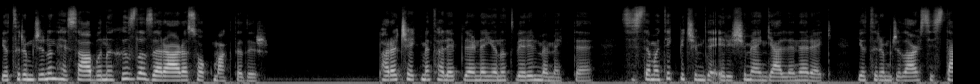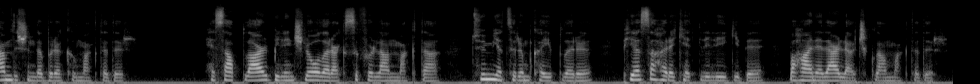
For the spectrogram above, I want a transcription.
yatırımcının hesabını hızla zarara sokmaktadır. Para çekme taleplerine yanıt verilmemekte, sistematik biçimde erişim engellenerek yatırımcılar sistem dışında bırakılmaktadır. Hesaplar bilinçli olarak sıfırlanmakta, tüm yatırım kayıpları, piyasa hareketliliği gibi bahanelerle açıklanmaktadır.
